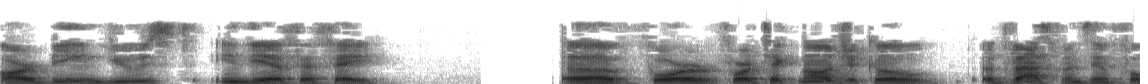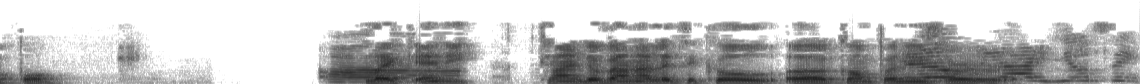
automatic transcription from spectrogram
are being used in the FFA uh, for for technological advancements in football? Uh, like any kind of analytical uh, companies know, or we are using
